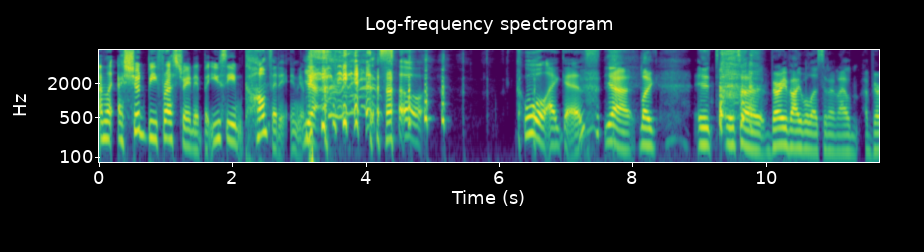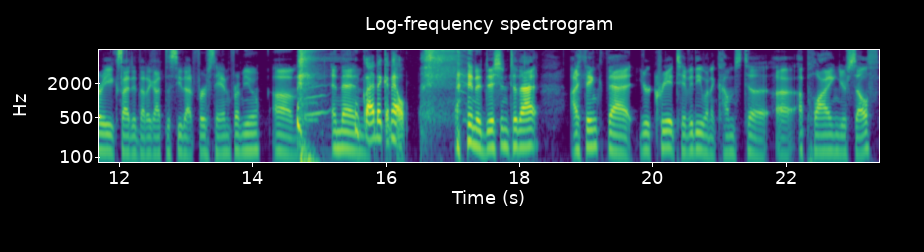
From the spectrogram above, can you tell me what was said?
I'm like, I should be frustrated, but you seem confident in your Yeah. so cool, I guess. yeah, like it's it's a very valuable lesson, and I'm, I'm very excited that I got to see that firsthand from you. Um, and then I'm glad I could help. in addition to that, I think that your creativity when it comes to uh, applying yourself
